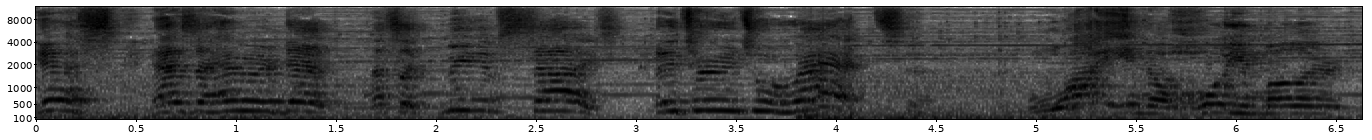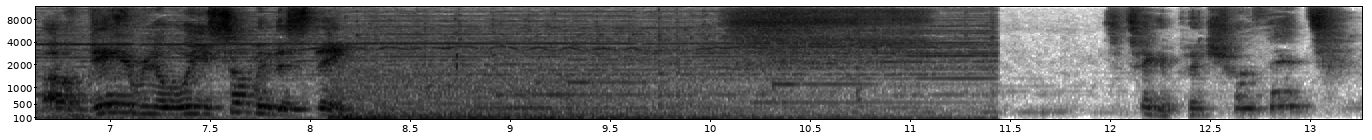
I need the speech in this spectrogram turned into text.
Yes! It has a hammer that, that's like medium size! And it turned into a rat! Why in the holy mother of Gabriel will you summon this thing? To take a picture with it?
